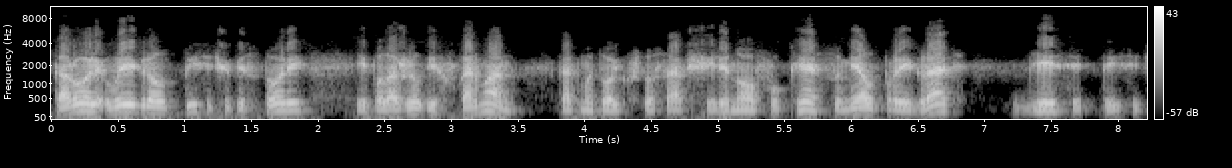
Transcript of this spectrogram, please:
Король выиграл тысячу пистолей и положил их в карман, как мы только что сообщили, но Фуке сумел проиграть десять тысяч.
